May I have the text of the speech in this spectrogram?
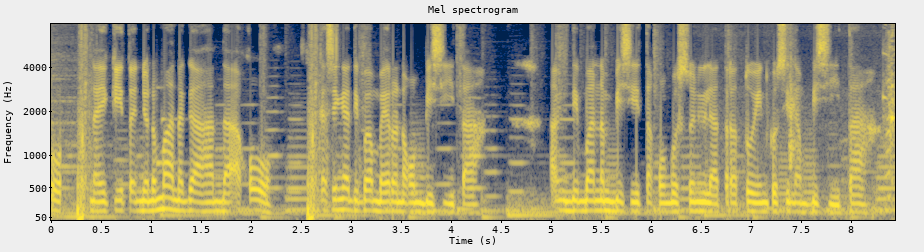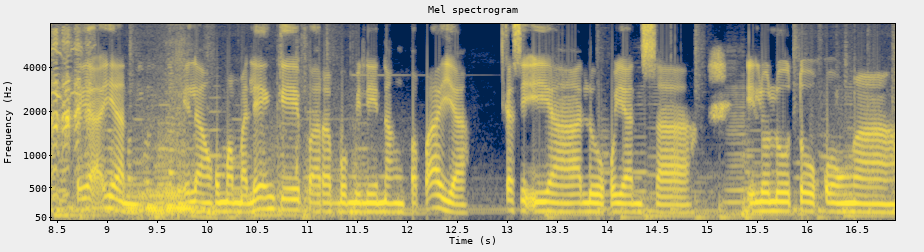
Oh, nakikita nyo naman, naghahanda ako. Kasi nga, di ba, mayroon akong bisita. Ang di ba ng bisita ko, gusto nila, tratuin ko silang bisita. Kaya ayan, kailangan ko mamalengke para bumili ng papaya. Kasi ihahalo ko yan sa iluluto kong ah,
